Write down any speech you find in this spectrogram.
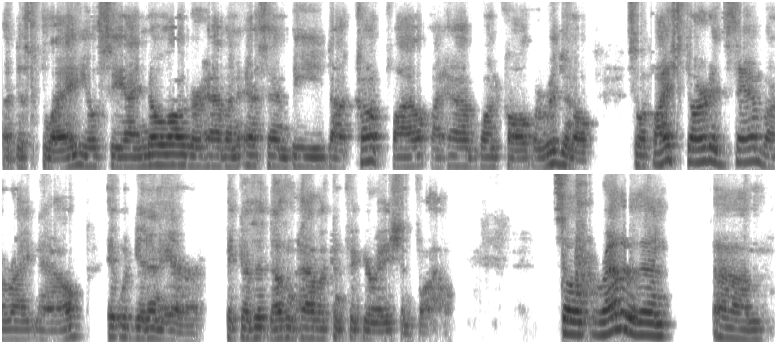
a display, you'll see I no longer have an smb.conf file, I have one called original. So if I started Samba right now, it would get an error because it doesn't have a configuration file. So rather than um,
